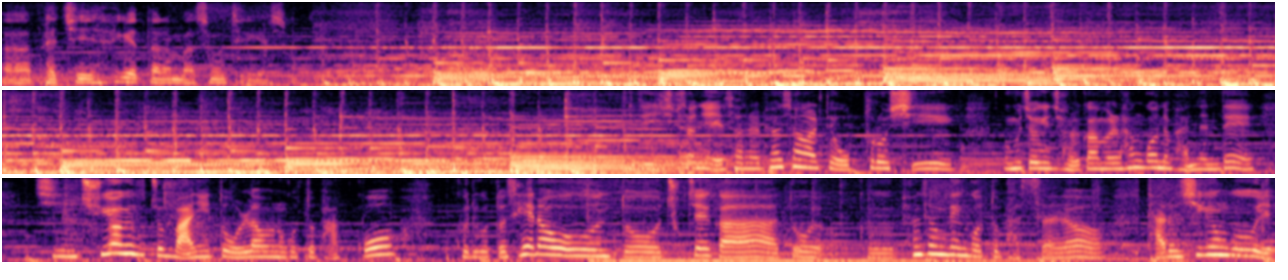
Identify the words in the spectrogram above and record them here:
아, 배치하겠다는 말씀을 드리겠습니다. 편성할 때 5%씩 의무적인 절감을 한 거는 봤는데 지금 추경에서 좀 많이 또 올라오는 것도 봤고 그리고 또 새로운 또 축제가 또 그 편성된 것도 봤어요. 다른 시군구를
